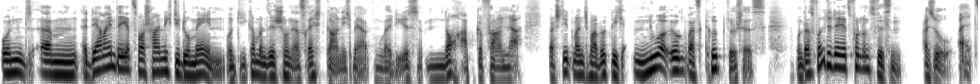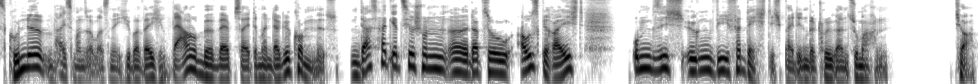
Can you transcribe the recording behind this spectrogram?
Und ähm, der meinte jetzt wahrscheinlich die Domain. Und die kann man sich schon erst recht gar nicht merken, weil die ist noch abgefahrener. Da steht manchmal wirklich nur irgendwas Kryptisches. Und das wollte der jetzt von uns wissen. Also als Kunde weiß man sowas nicht, über welche Werbewebseite man da gekommen ist. Das hat jetzt hier schon äh, dazu ausgereicht, um sich irgendwie verdächtig bei den Betrügern zu machen. Tja,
